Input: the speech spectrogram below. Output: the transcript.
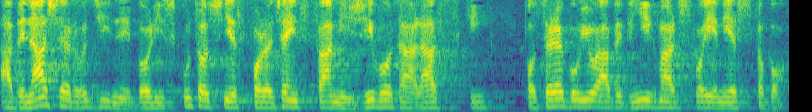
aby naše rodziny boli skutočne spoločenstvami života a lásky, potrebujú, aby v nich mal svoje miesto Boh.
